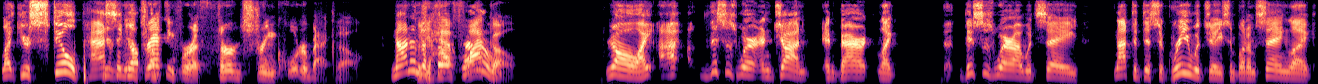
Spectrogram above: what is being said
Like you're still You're, passing you're a- drafting for a third string quarterback though. not in the you have third round. No, I, I this is where and John and Barrett like this is where I would say not to disagree with Jason, but I'm saying like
